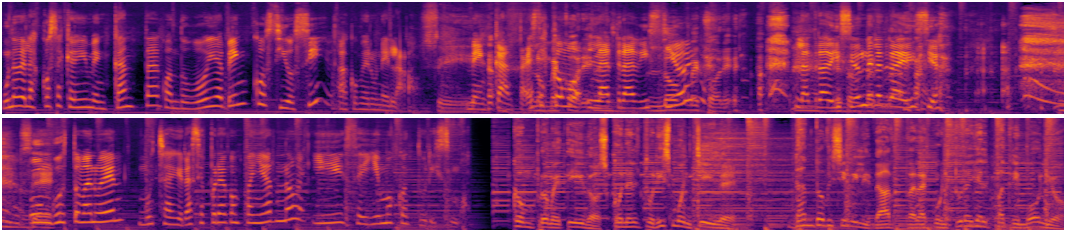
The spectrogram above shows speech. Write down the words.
Una de las cosas que a mí me encanta cuando voy a Penco, sí o sí, a comer un helado. Sí. Me encanta. Esa es como la tradición, Los mejores. la tradición de la verdad. Sí. Un gusto Manuel, muchas gracias por acompañarnos y seguimos con turismo. Comprometidos con el turismo en Chile, dando visibilidad a la cultura y el patrimonio,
